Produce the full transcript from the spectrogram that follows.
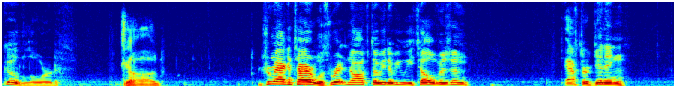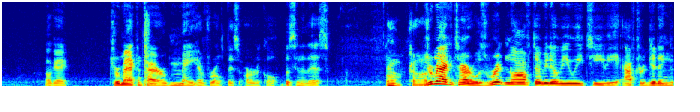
good lord. God. Drew McIntyre was written off WWE television after getting Okay. Drew McIntyre may have wrote this article. Listen to this. Oh god. Drew McIntyre was written off WWE TV after getting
